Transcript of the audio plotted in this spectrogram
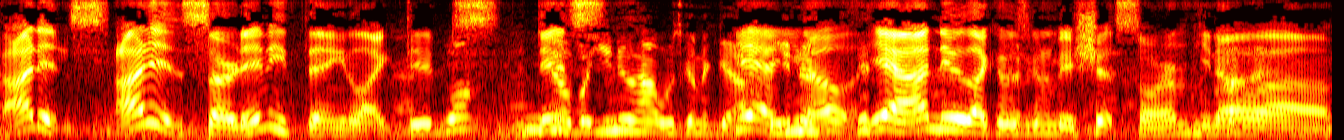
I didn't, I didn't start anything. Like, dude, well, no, but you knew how it was going to go. Yeah, you, know, yeah, I knew like it was going to be a shitstorm. You know, uh,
